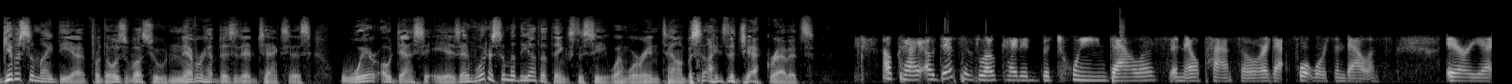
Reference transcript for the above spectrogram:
Give us some idea for those of us who never have visited Texas, where Odessa is, and what are some of the other things to see when we're in town besides the jackrabbits? Okay, Odessa is located between Dallas and El Paso, or that Fort Worth and Dallas area.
